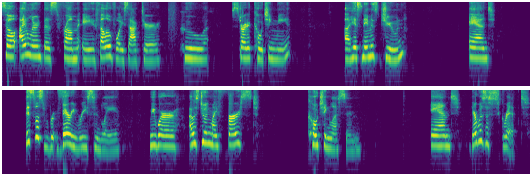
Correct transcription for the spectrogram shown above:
So I learned this from a fellow voice actor who started coaching me. Uh, his name is June. And this was re- very recently. We were, I was doing my first coaching lesson. And there was a script.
